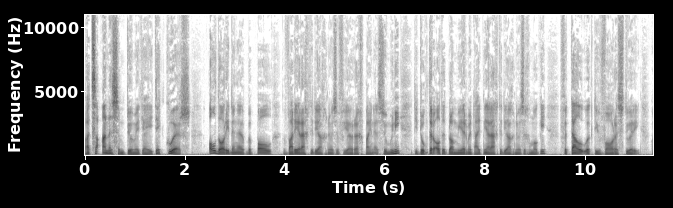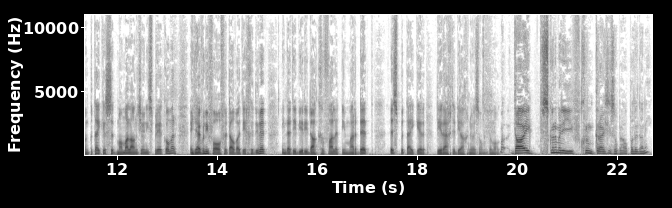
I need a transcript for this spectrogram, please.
wat se ander simptome het jy het jy koors al daardie dinge bepaal wat die regte diagnose vir jou rugpyn is. So moenie die dokter altyd blameer met hy het nie 'n regte diagnose gemaak nie. Vertel ook die ware storie. Want baie keer sit mamma langs jou in die spreekkamer en jy wil nie vir haar vertel wat jy gedoen het en dat jy deur die dak geval het nie, maar dit is baie keer die regte diagnose om te maak. Daai skoene met die groen kruisies op help hulle dan nie?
